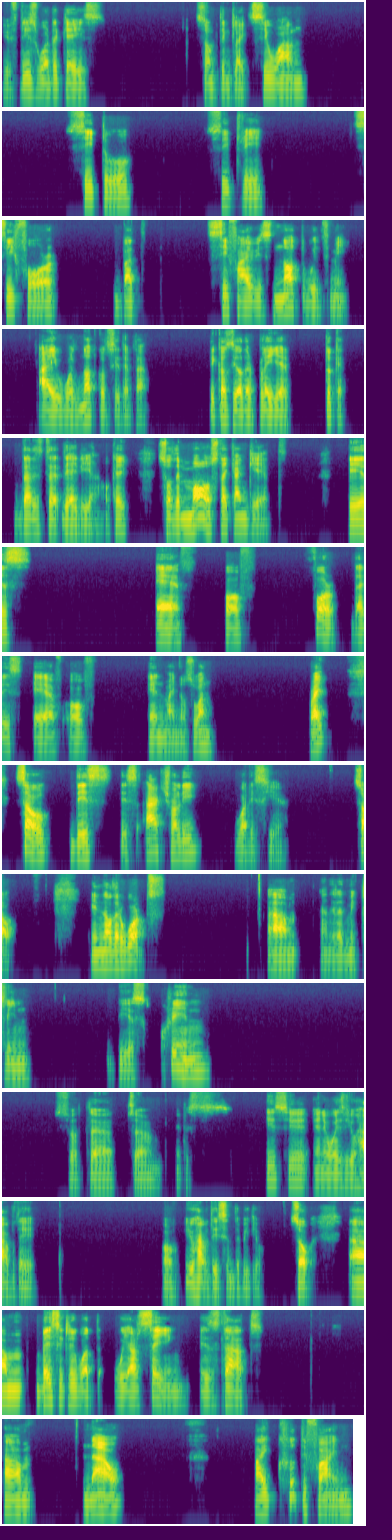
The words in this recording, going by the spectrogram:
if this were the case, something like C1, C2, C3, C4, but C5 is not with me. I will not consider that because the other player took it. That is the, the idea, okay? So the most I can get is f of 4. That is f of n minus 1, right? So this is actually what is here. So, in other words, um, and let me clean the screen so that um, it is easy. Anyways, you have the, oh, you have this in the video. So um, basically what we are saying is that um, now I could define,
